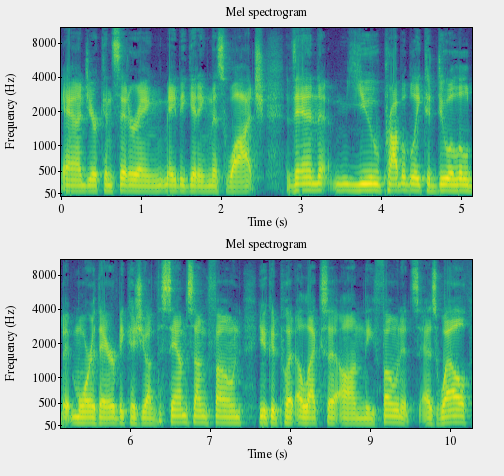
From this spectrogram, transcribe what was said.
and you're considering maybe getting this watch, then you probably could do a little bit more there because you have the Samsung phone. You could put Alexa on the phone as well,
